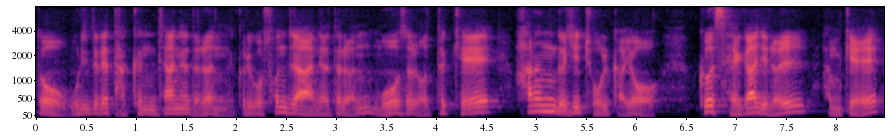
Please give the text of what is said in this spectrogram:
또 우리들의 다 큰 자녀들은 그리고 손자녀들은 무엇을 어떻게 하는 것이 좋을까요? 그 세 가지를 함께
